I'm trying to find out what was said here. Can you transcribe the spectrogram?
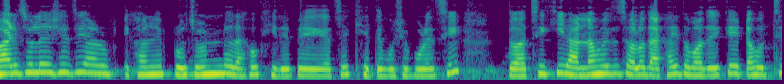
বাড়ি চলে এসেছি আর এখানে প্রচণ্ড দেখো খিদে পেয়ে গেছে খেতে বসে পড়েছি। তো আজকে কি রান্না হয়েছে চলো দেখাই। তোমাদেরকে এটা হচ্ছে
